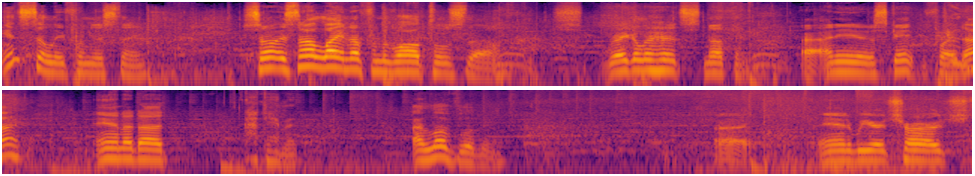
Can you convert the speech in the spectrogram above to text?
instantly from this thing. So it's not lighting up from the volatiles though. Regular hits, nothing. Right, I need to escape before I die. And I died. God damn it. I love living. Alright. And we are charged.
